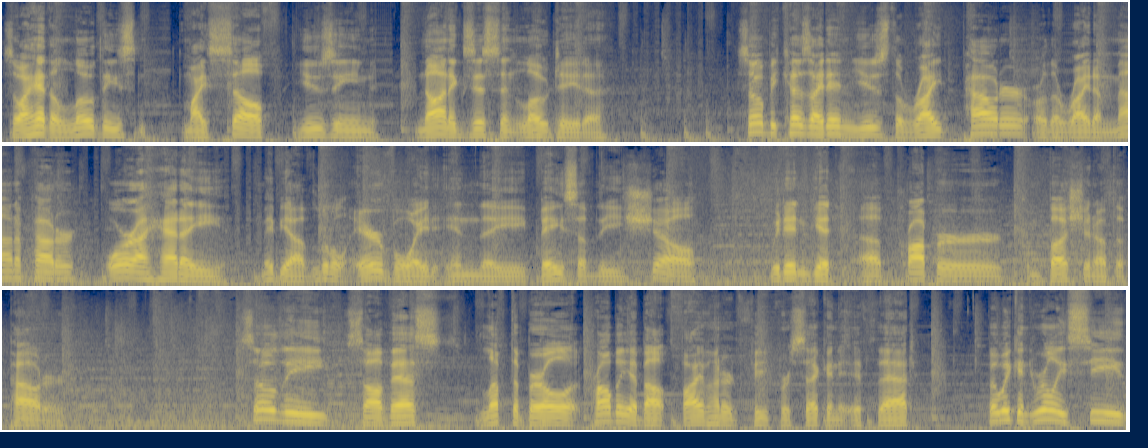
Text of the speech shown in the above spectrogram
so I had to load these myself using non existent load data. So, because I didn't use the right powder or the right amount of powder, or I had a maybe a little air void in the base of the shell, we didn't get a proper combustion of the powder. So the Sauvestre left the barrel at probably about 500 feet per second, if that. But we can really see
